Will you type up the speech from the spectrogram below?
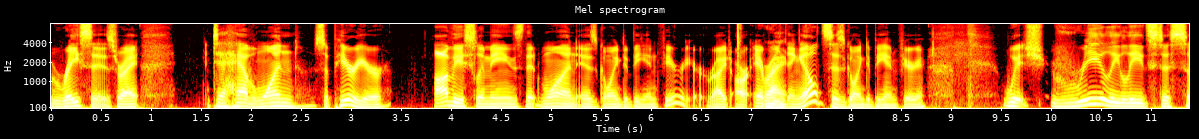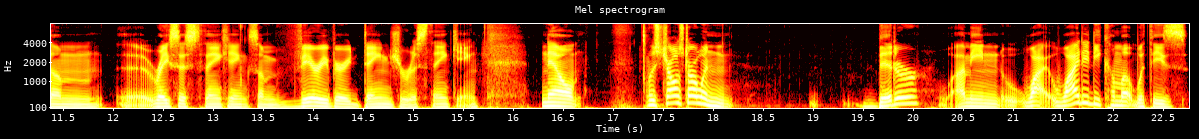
races, right? To have one superior obviously means that one is going to be inferior, right? Or everything else is going to be inferior, which really leads to some uh, racist thinking, some very very dangerous thinking. Now, was Charles Darwin bitter? I mean, why why did he come up with these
